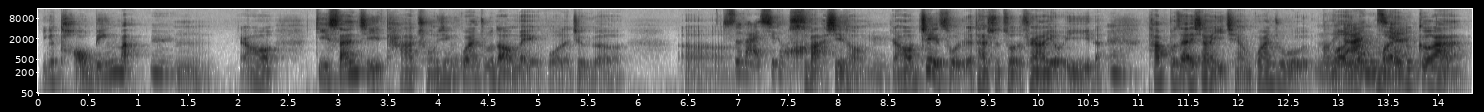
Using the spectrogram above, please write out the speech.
一个逃兵吧，嗯然后第三季他重新关注到美国的这个呃司法系统。司法系统，然后这次我觉得他是做的非常有意义的，嗯。他不再像以前关注某一个某一个个案，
